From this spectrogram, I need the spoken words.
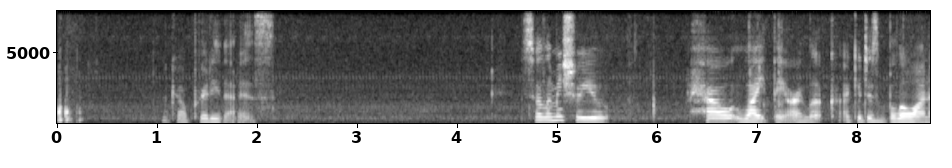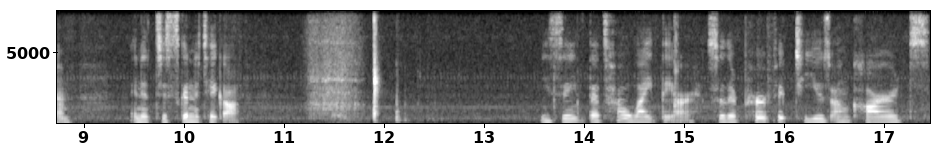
Look how pretty that is. So let me show you how light they are. Look, I could just blow on them and it's just going to take off. You see, that's how light they are. So they're perfect to use on cards.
